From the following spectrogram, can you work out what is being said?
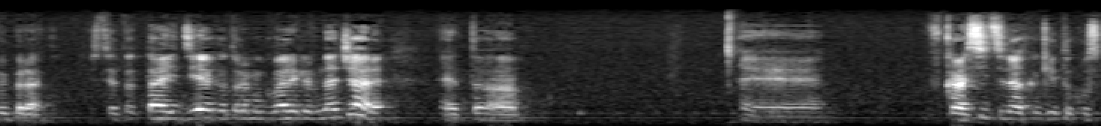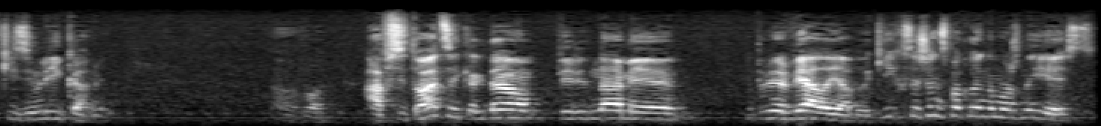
выбирать. То есть это та идея, о которой мы говорили в начале. Это э, красителях какие-то куски земли и камни. Вот. А в ситуации, когда перед нами, например, вялые яблоки, их совершенно спокойно можно есть.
